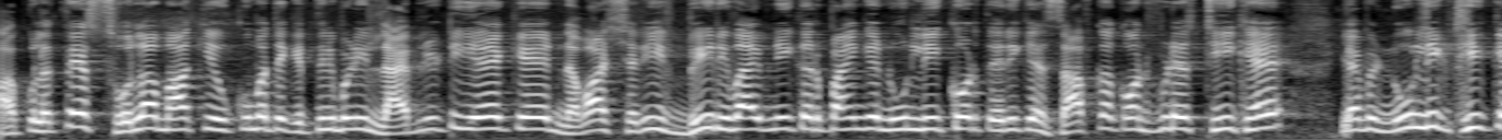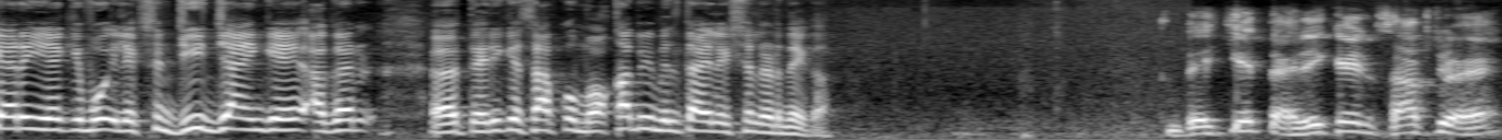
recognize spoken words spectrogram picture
आपको लगता है सोलह माह की हुकूमत एक इतनी बड़ी लाइबिलिटी है कि नवाज़ शरीफ भी रिवाइव नहीं कर पाएँगे नून लीग को और तहरीक इंसाफ का कॉन्फिडेंस ठीक है? या फिर नून लीग ठीक कह रही है कि वो इलेक्शन जीत जाएँगे अगर तहरीक इंसाफ को मौका भी मिलता है इलेक्शन लड़ने का? देखिए, तहरीक इंसाफ जो है,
